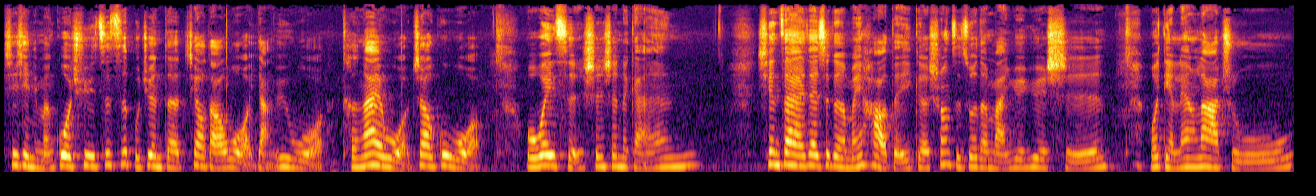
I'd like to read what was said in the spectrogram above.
谢谢你们过去孜孜不倦地教导我、养育我、疼爱我、照顾我，我为此深深的感恩。现在在这个美好的一个双子座的满月月时，我点亮蜡烛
